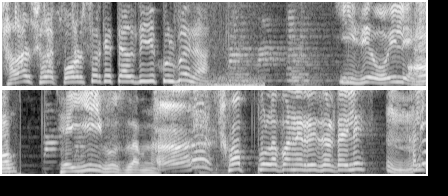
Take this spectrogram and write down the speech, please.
শালার শালা পরসরকে তেল দিয়ে কুলবে না? কি যে হইলে? হেই বুঝলাম না। সব পোলাপানের রেজাল্ট আইলে খালি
